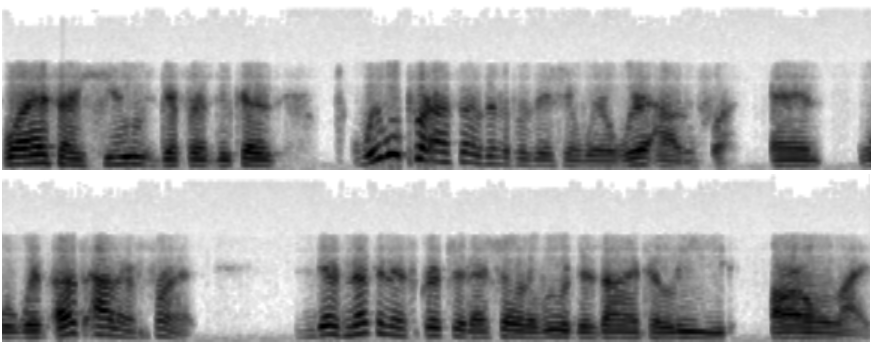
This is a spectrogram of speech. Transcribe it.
Well, it's a huge difference because we will put ourselves in a position where we're out in front, and with us out in front, there's nothing in Scripture that shows that we were designed to lead our own life.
